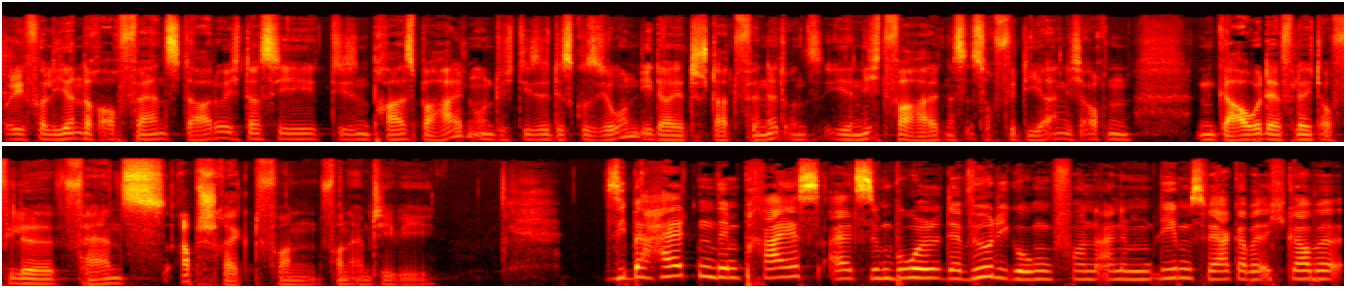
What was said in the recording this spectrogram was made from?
Und die verlieren doch auch Fans dadurch, dass sie diesen Preis behalten und durch diese Diskussion, die da jetzt stattfindet und ihr Nichtverhalten, das ist auch für die eigentlich auch ein, ein GAU, der vielleicht auch viele Fans abschreckt von, von MTV. Sie behalten den Preis als Symbol der Würdigung von einem Lebenswerk, aber ich glaube,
